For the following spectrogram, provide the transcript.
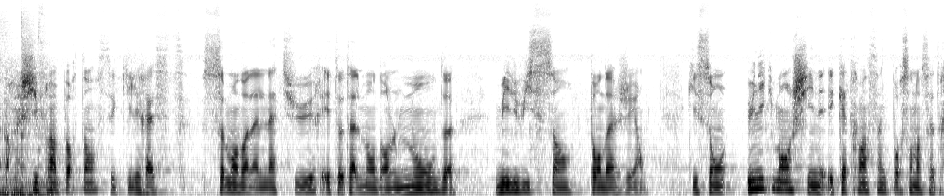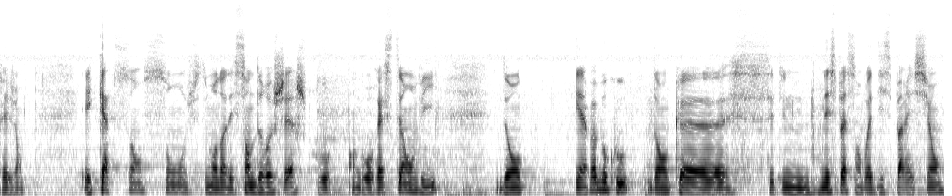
Alors un chiffre important, c'est qu'il reste seulement dans la nature et totalement dans le monde 1800 pandas géants qui sont uniquement en Chine et 85% dans cette région et 400 sont justement dans des centres de recherche pour en gros rester en vie. Donc il n'y en a pas beaucoup, donc euh, c'est une, espèce en voie de disparition,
